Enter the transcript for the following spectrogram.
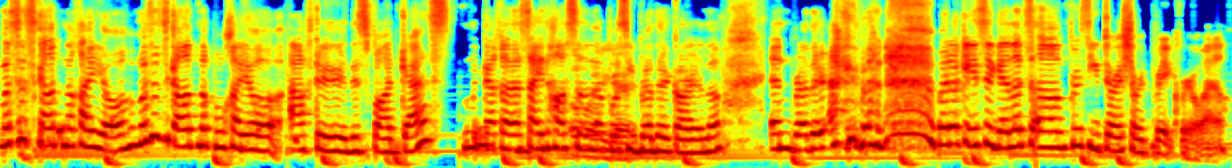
Masa-scout na kayo. Masa-scout na po kayo after this podcast. Magkaka-side hustle Oh na po God. si Brother Carlo and Brother Ivan. But okay, sige, let's uh, proceed to our short break for a while.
